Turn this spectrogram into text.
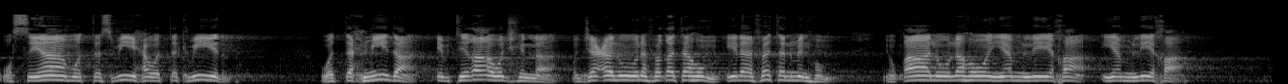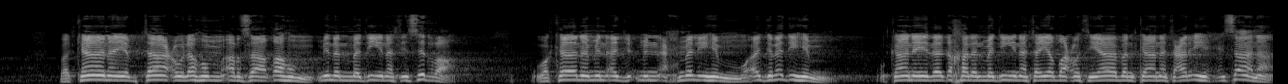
والصيام والتسبيح والتكبير. والتحميد ابتغاء وجه الله وجعلوا نفقتهم إلى فتى منهم. يقال له يمليخا يمليخا فكان يبتاع لهم أرزاقهم من المدينة سرا. وكان من, أج من أحملهم وأجلدهم. وكان إذا دخل المدينة يضع ثيابا كانت عليه حسانا.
